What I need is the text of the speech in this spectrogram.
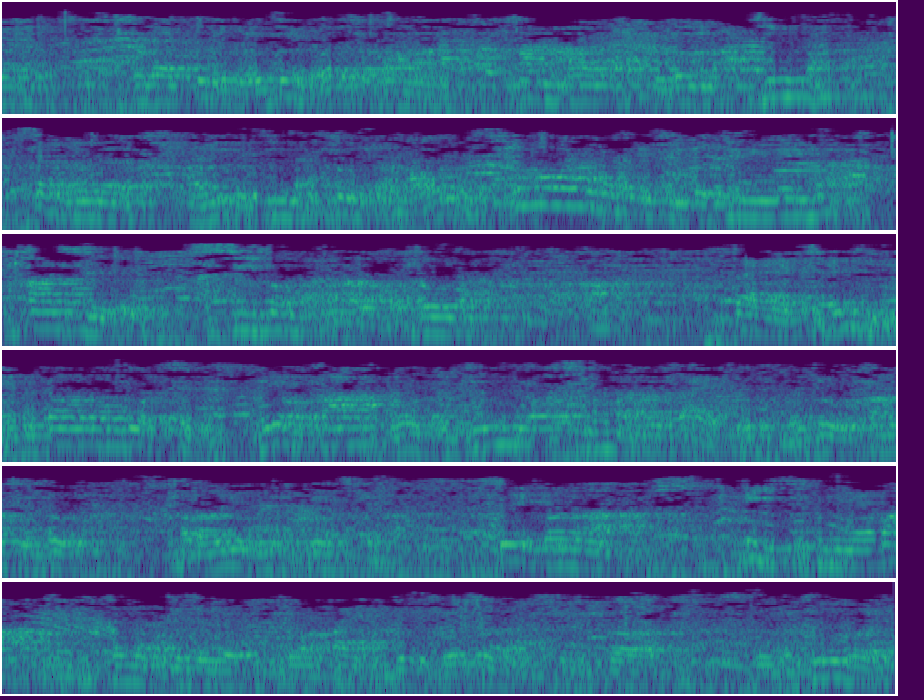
是在四九年建。的时候呢，他拿了傣族的一把金伞，象征着权力的金伞，送给了毛主席。这是一个军人，他是西双版纳的老州长啊，在前几年的刚刚过世，没有他，可能我们中国西双版纳的歹徒可能就当时就跑到越南缅甸去了。所以说呢，历史不应该忘，真的就是我扮演这个角色是一个我们中国人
